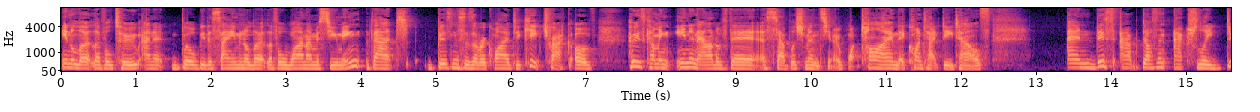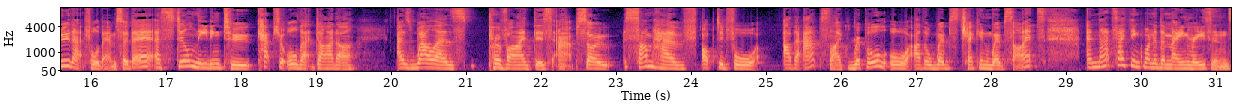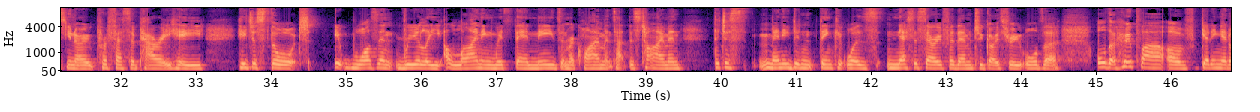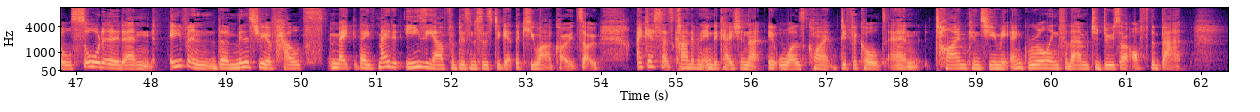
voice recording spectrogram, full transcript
in alert level two, and it will be the same in alert level one, I'm assuming that businesses are required to keep track of who's coming in and out of their establishments, you know, what time, their contact details. And this app doesn't actually do that for them. So they are still needing to capture all that data as well as provide this app. So some have opted for other apps like Ripple or other web check-in websites. And that's, I think, one of the main reasons, you know, Professor Parry, he, he just thought it wasn't really aligning with their needs and requirements at this time. And that just many didn't think it was necessary for them to go through all the all the hoopla of getting it all sorted and even the Ministry of Health make they've made it easier for businesses to get the QR code. So I guess that's kind of an indication that it was quite difficult and time consuming and grueling for them to do so off the bat.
